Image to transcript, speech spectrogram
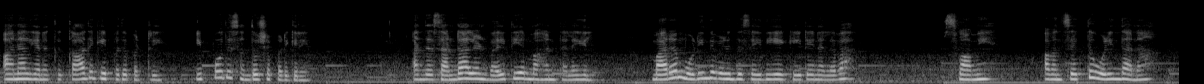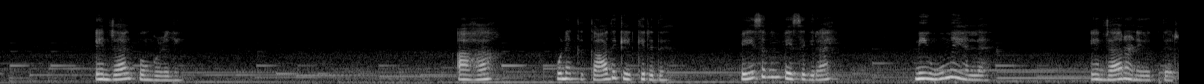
ஆனால் எனக்கு காது கேட்பது பற்றி இப்போது சந்தோஷப்படுகிறேன். அந்த சண்டாளன் வைத்தியர் மகன் தலையில் மரம் ஒடிந்து விழுந்த செய்தியை கேட்டேன் அல்லவா? சுவாமி அவன் செத்து ஒழிந்தானா என்றாள் பூங்குழலி. ஆஹா உனக்கு காது கேட்கிறது. பேசவும் பேசுகிறாய். நீ ஊமை அல்ல என்றார் அனிருத்தர்.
